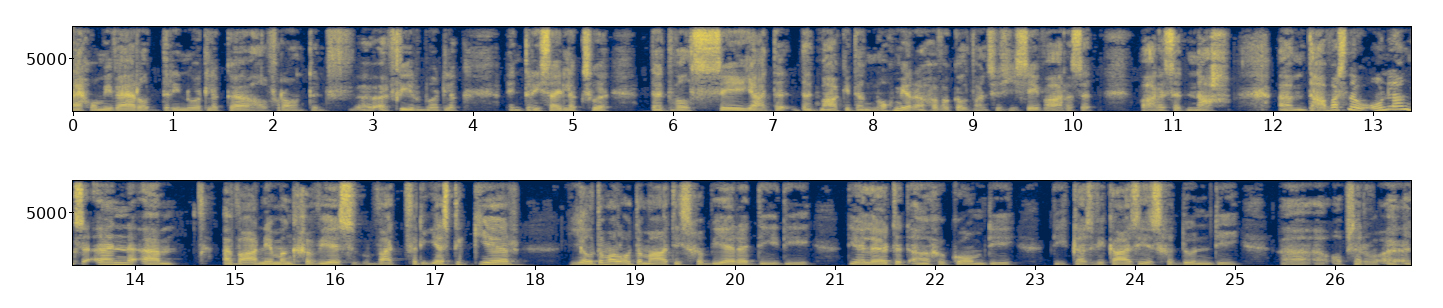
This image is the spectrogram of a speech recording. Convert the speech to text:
reg om die wêreld, drie noordelike halfrond en uh, vier noordelik en drie suidelik so. Dit wil sê ja, dit dit maak dit dan nog meer ingewikkeld want soos jy sê, waar is dit? Waar is dit nag? Ehm um, daar was nou onlangs in ehm um, 'n waarneming gewees wat vir die eerste keer heeltemal outomaties gebeur het. Die die die alert het aangekom, die die klassifikasie is gedoen, die uh observ uh,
